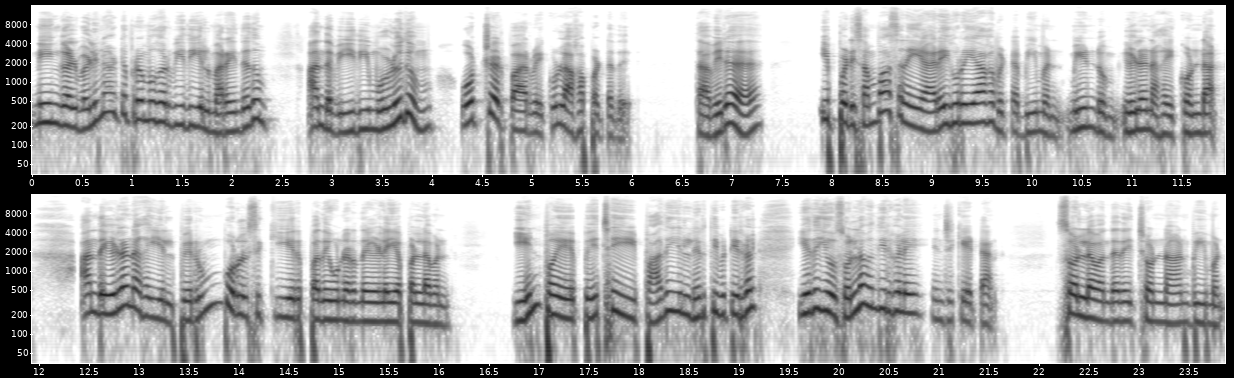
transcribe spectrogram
நீங்கள் வெளிநாட்டு பிரமுகர் வீதியில் மறைந்ததும் அந்த வீதி முழுதும் ஒற்றர் பார்வைக்குள் அகப்பட்டது. தவிர இப்படி சம்பாசனையை அரைகுறையாக விட்ட பீமன் மீண்டும் இளநகை கொண்டான். அந்த இளநகையில் பெரும் பொருள் சிக்கியிருப்பதை உணர்ந்த இளைய பல்லவன் ஏன் பேச்சை பாதியில் நிறுத்திவிட்டீர்கள்? எதையோ சொல்ல வந்தீர்களே? என்று கேட்டான். சொல்ல வந்ததை சொன்னான் பீமன்.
